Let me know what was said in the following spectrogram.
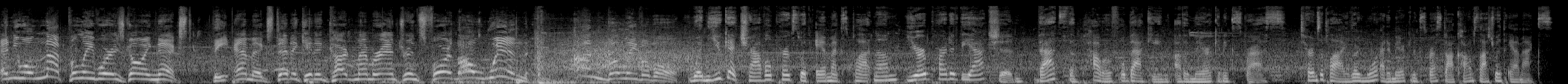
And you will not believe where he's going next. The Amex dedicated card member entrance for the win! Unbelievable! When you get travel perks with Amex Platinum, you're part of the action. That's the powerful backing of American Express. Terms apply. Learn more at americanexpress.com slash with Amex.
